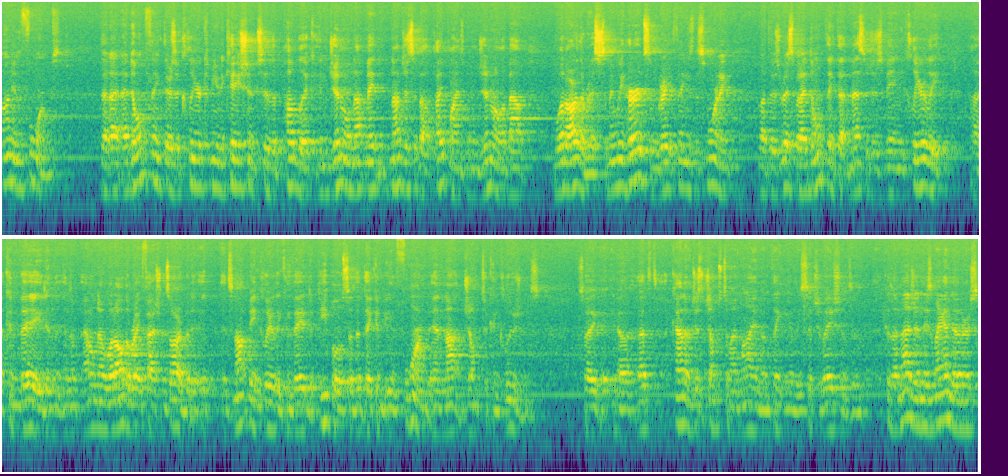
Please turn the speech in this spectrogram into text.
uninformed. That I, I, don't think there's a clear communication to the public in general, not made, not just about pipelines, but in general about what are the risks? I mean, we heard some great things this morning about those risks, but I don't think that message is being clearly uh, conveyed. In the, in the, I don't know what all the right fashions are, but it, it, it's not being clearly conveyed to people so that they can be informed and not jump to conclusions. So, I, you know, that kind of just jumps to my mind when thinking of these situations. And Because I imagine these landowners,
